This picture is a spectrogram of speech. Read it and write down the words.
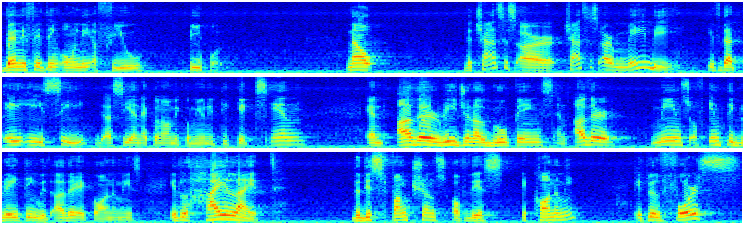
benefiting only a few people. Now, the chances are, chances are maybe if that AEC, the ASEAN Economic Community, kicks in, and other regional groupings and other means of integrating with other economies, it will highlight the dysfunctions of this economy. It will force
